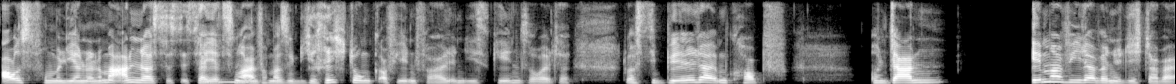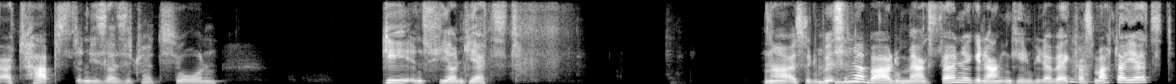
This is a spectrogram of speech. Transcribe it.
ausformulieren oder mal anders. Das ist ja jetzt nur mhm. einfach mal so die Richtung auf jeden Fall, in die es gehen sollte. Du hast die Bilder im Kopf und dann immer wieder, wenn du dich dabei ertappst in dieser Situation, geh ins Hier und Jetzt. Na, also du bist mhm. in der mhm. Bar, du merkst, deine Gedanken gehen wieder weg. Ja. Was macht er jetzt?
